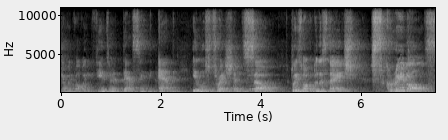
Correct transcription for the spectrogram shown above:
show involving theater, dancing, and illustration. So, please welcome to the stage, Scribbles!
